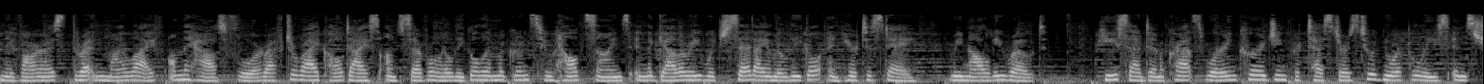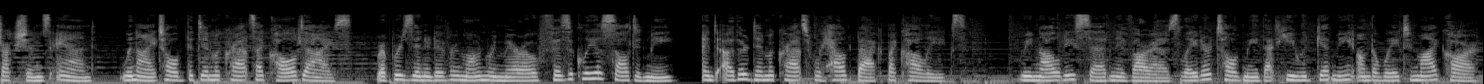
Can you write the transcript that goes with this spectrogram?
Nevarez threatened my life on the House floor after I called ICE on several illegal immigrants who held signs in the gallery which said I am illegal and here to stay, Rinaldi wrote. He said Democrats were encouraging protesters to ignore police instructions and, when I told the Democrats I called ICE, Representative Ramon Romero physically assaulted me, and other Democrats were held back by colleagues. Rinaldi said Nevarez later told me that he would get me on the way to my car,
